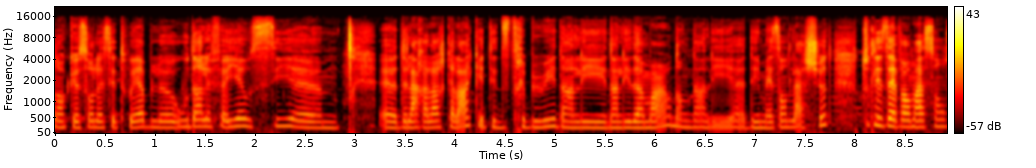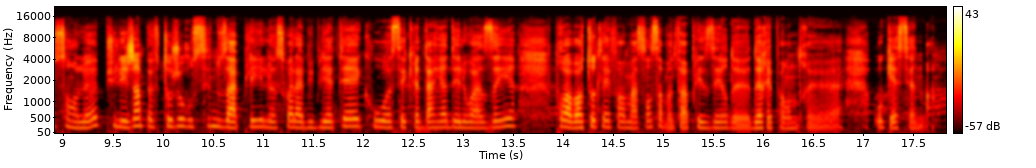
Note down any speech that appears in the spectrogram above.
Donc, euh, sur le site web ou dans le feuillet aussi de la relâche scolaire qui a été distribué dans les, dans les demeures, donc dans les des maisons de la chute. Toutes les informations sont là. Puis les gens peuvent toujours aussi nous appeler, soit à la bibliothèque ou au secrétariat des loisirs pour avoir toute l'information. Ça va nous faire plaisir de répondre aux questionnements.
